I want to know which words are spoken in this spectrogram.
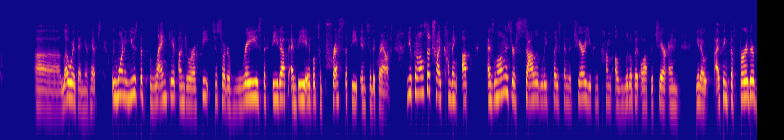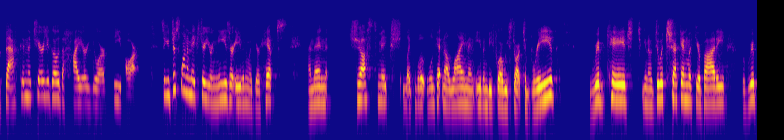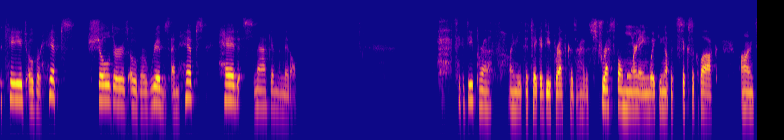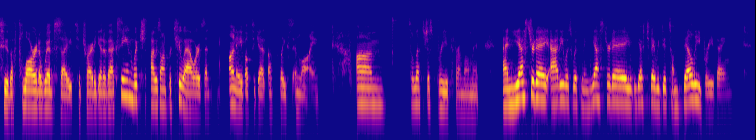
uh, lower than your hips, we want to use the blanket under our feet to sort of raise the feet up and be able to press the feet into the ground. You can also try coming up as long as you're solidly placed in the chair, you can come a little bit off the chair. And, you know, I think the further back in the chair you go, the higher your feet are. So you just want to make sure your knees are even with your hips. And then just make sh- like we'll, we'll get an alignment even before we start to breathe. Rib cage, you know, do a check in with your body rib cage over hips, shoulders over ribs and hips, head smack in the middle. Take a deep breath. I need to take a deep breath because I had a stressful morning waking up at six o'clock onto the Florida website to try to get a vaccine, which I was on for two hours and unable to get a place in line. Um, so let's just breathe for a moment. And yesterday, Addie was with me yesterday. Yesterday, we did some belly breathing.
